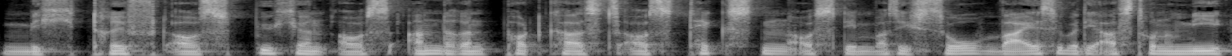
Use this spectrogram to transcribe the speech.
mich trifft aus Büchern, aus anderen Podcasts, aus Texten, aus dem, was ich so weiß über die Astronomie.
